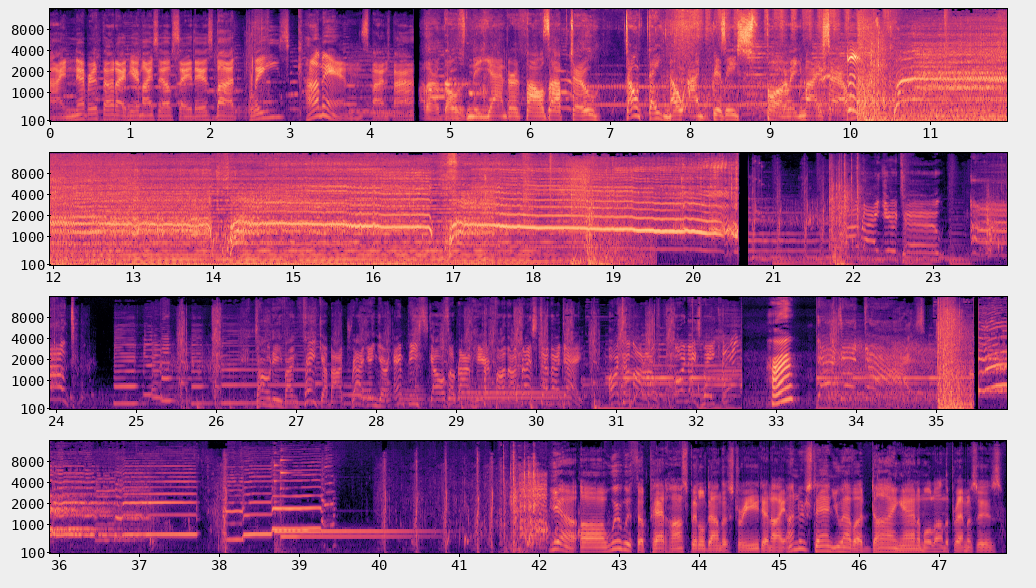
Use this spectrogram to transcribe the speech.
I never thought I'd hear myself say this, but please come in, SpongeBob. What are those Neanderthals up to? Don't they know I'm busy spoiling myself? All right, you two! Don't even think about dragging your empty skulls around here for the rest of the day, or tomorrow, or next week. Huh? As it does! Yeah, uh, we're with the pet hospital down the street, and I understand you have a dying animal on the premises.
